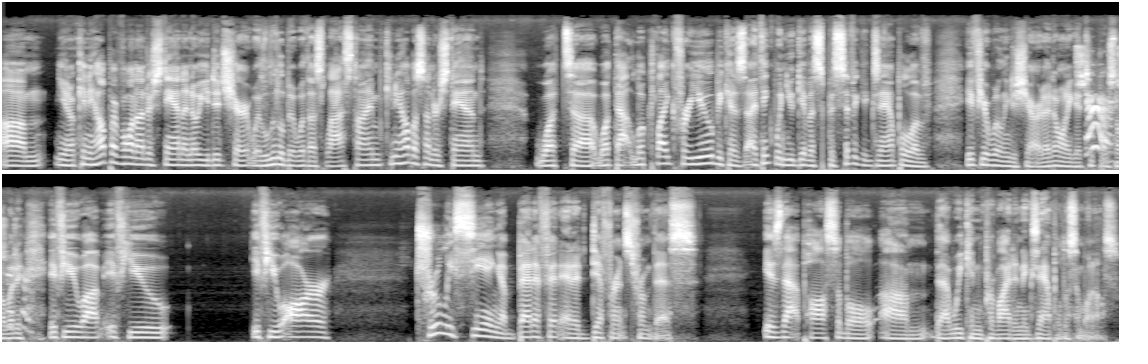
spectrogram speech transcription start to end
Um, you know, can you help everyone understand? I know you did share it with a little bit with us last time. Can you help us understand what uh, what that looked like for you? Because I think when you give a specific example of, if you're willing to share it, I don't want to get sure, too personal, sure, but sure. if you um, if you if you are truly seeing a benefit and a difference from this, is that possible um, that we can provide an example to someone else?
